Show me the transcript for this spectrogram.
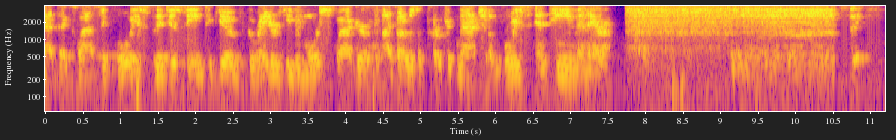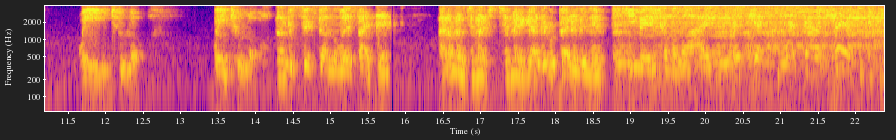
Had that classic voice that just seemed to give the Raiders even more swagger. I thought it was a perfect match of voice and team and era. Six, way too low. Way too low. Number six on the list, I think. I don't know too much, too many guys that were better than him. He made it come alive. This kid, that's got a chance.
